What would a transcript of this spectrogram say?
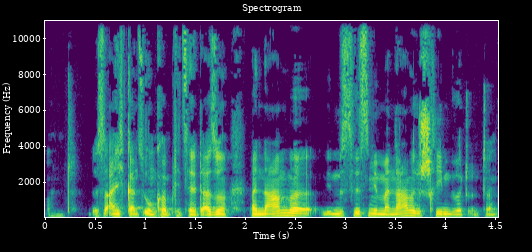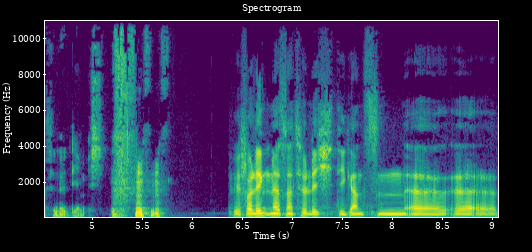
Und das ist eigentlich ganz unkompliziert. Also mein Name, ihr müsst wissen, wie mein Name geschrieben wird und dann findet ihr mich. Wir verlinken jetzt natürlich die ganzen äh, äh,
